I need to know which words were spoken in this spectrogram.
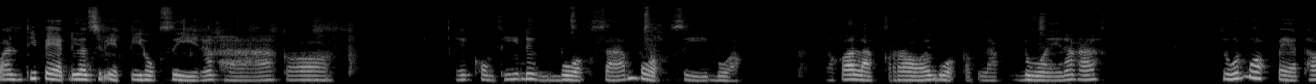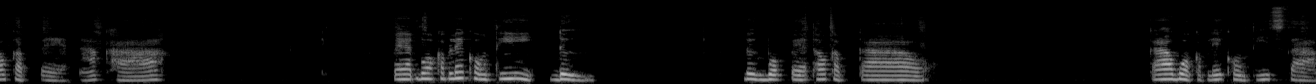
วันที่แปดเดือนสิบเอ็ดปีหกสี่นะคะ ก็เลขคงที่หนึ่งบวกสามบวกสี่บวก แล้วก็หลักร้อยบวกกับหลักหน่วยนะคะศูนย์บวกแปดเท่ากับแปดนะคะ แปดบวกกับเลขคงที่หนึ่งหนึ่งบวกแปดเท่ากับเก้าเก้าบวกกับเลขคงที่สาม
